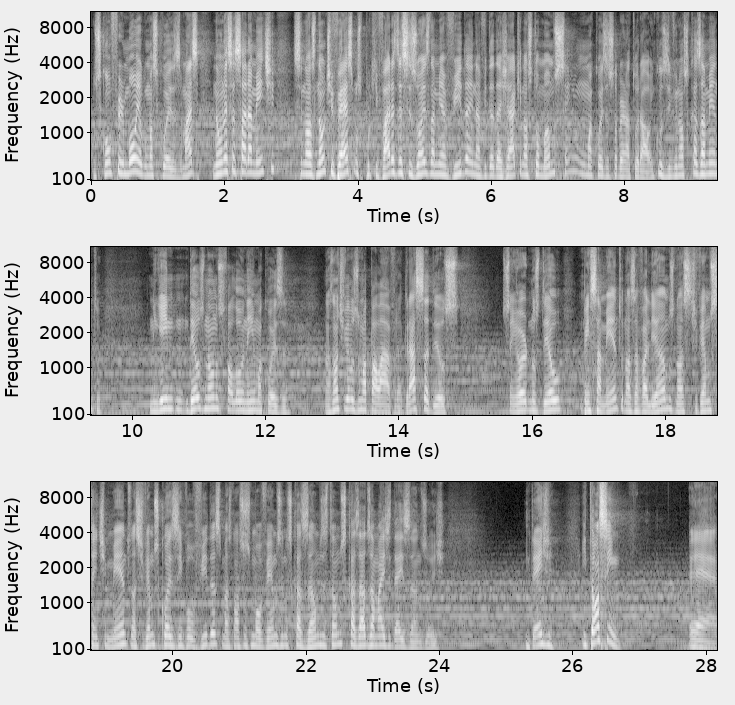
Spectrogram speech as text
nos confirmou em algumas coisas, mas não necessariamente se nós não tivéssemos, porque várias decisões na minha vida e na vida da Jaque nós tomamos sem uma coisa sobrenatural, inclusive o nosso casamento. Ninguém, Deus não nos falou nenhuma coisa. Nós não tivemos uma palavra. Graças a Deus, o Senhor nos deu um pensamento, nós avaliamos, nós tivemos sentimento, nós tivemos coisas envolvidas, mas nós nos movemos e nos casamos. Estamos casados há mais de 10 anos hoje. Entende? Então, assim, é,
